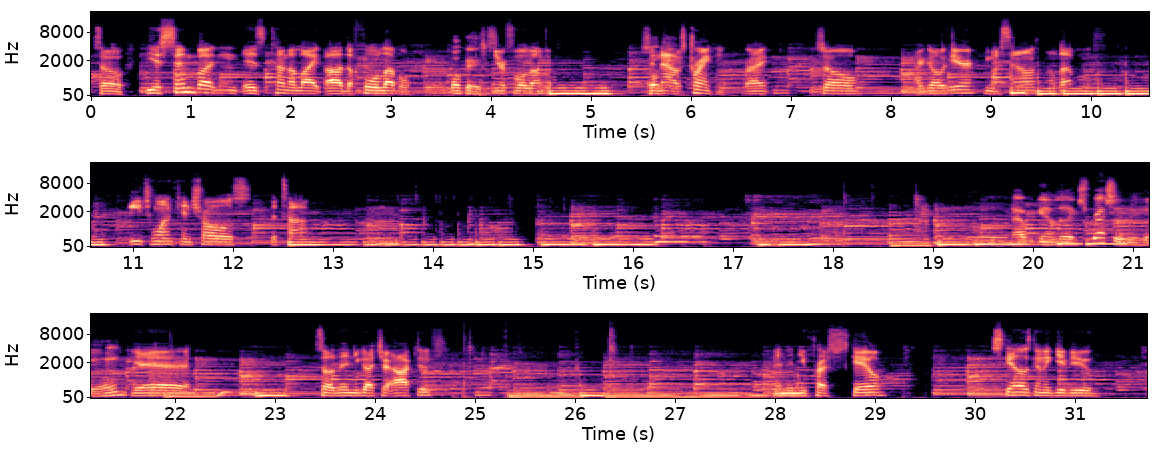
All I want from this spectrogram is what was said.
So the ascend button is kind of like uh, the full level. Okay. Your full level. So now it's cranking, right? So I go here, my sounds, my levels. Each one controls the top. Now we're getting a little expressive in here, huh? Yeah. So then you got your octave. And then you press scale. Scale is going to give you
